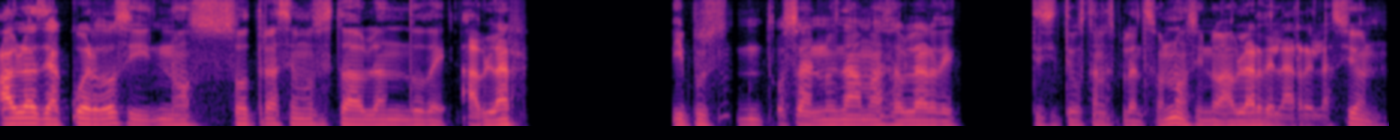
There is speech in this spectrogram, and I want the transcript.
hablas de acuerdos y nosotras hemos estado hablando de hablar. Y pues, o sea, no es nada más hablar de si te gustan las plantas o no, sino hablar de la relación.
